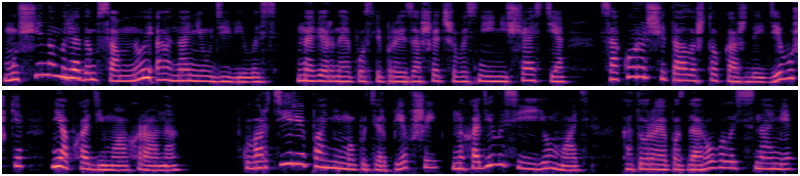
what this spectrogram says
Мужчинам рядом со мной она не удивилась. Наверное, после произошедшего с ней несчастья Сакора считала, что каждой девушке необходима охрана. В квартире, помимо потерпевшей, находилась и ее мать, которая поздоровалась с нами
